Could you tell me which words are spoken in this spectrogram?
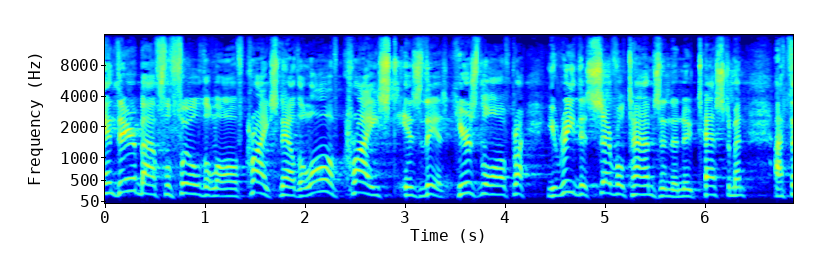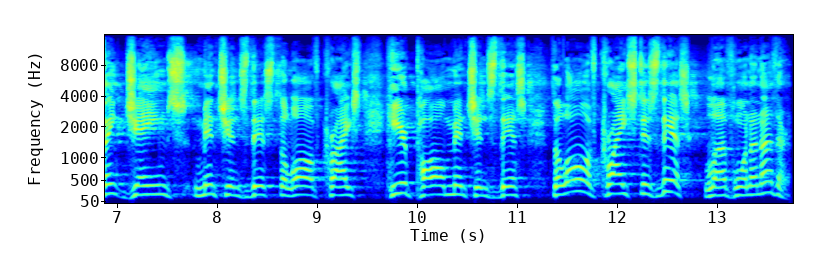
and thereby fulfill the law of Christ. Now, the law of Christ is this. Here's the law of Christ. You read this several times in the New Testament. I think James mentions this, the law of Christ. Here, Paul mentions this. The law of Christ is this love one another.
